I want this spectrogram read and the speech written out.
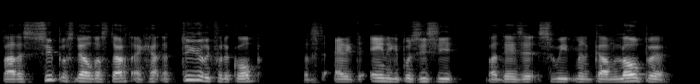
Paard is supersnel van start en gaat natuurlijk voor de kop. Dat is eigenlijk de enige positie waar deze Sweetman kan lopen.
